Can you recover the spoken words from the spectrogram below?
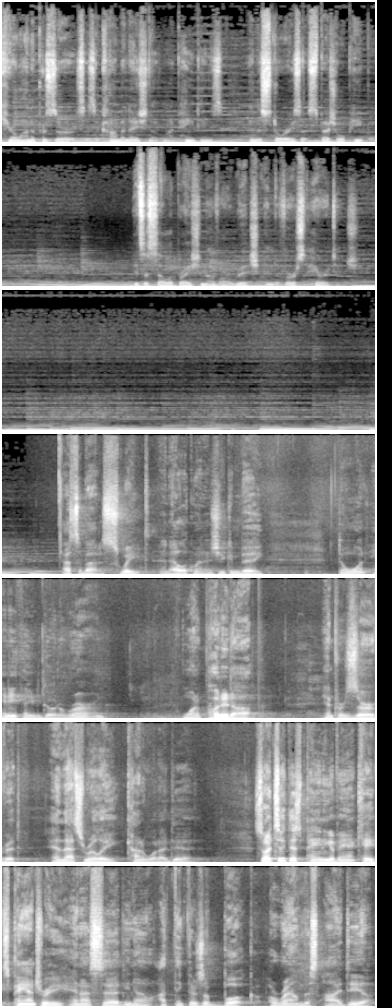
Carolina Preserves is a combination of my paintings and the stories of special people. It's a celebration of our rich and diverse heritage. That's about as sweet and eloquent as you can be. Don't want anything to go to ruin. Want to put it up and preserve it, and that's really kind of what I did. So I took this painting of Aunt Kate's pantry and I said, you know, I think there's a book around this idea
